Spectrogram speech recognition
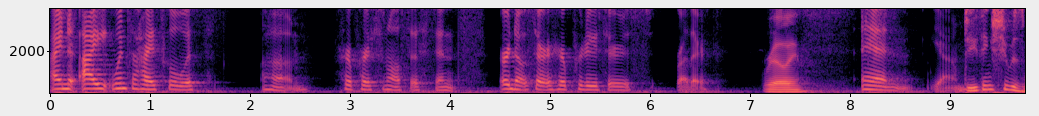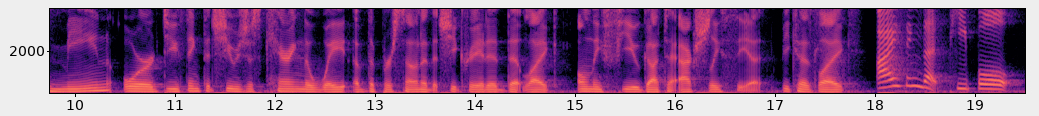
I kn- I went to high school with um, her personal assistant's or no, sorry, her producer's brother, Really? and yeah, Do you think she was mean or do you think that she was just carrying the weight of the persona that she created that like only few got to actually see it? Because like I think that people,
